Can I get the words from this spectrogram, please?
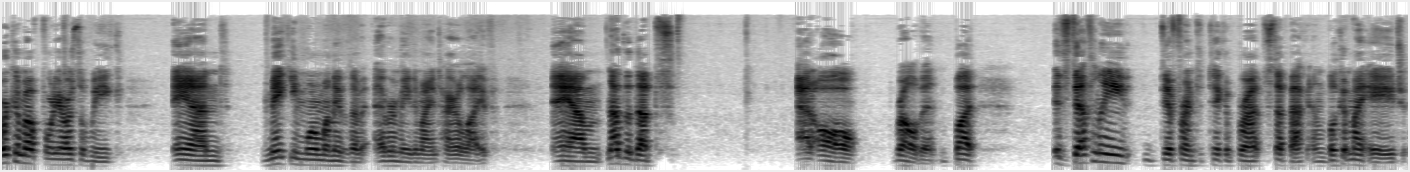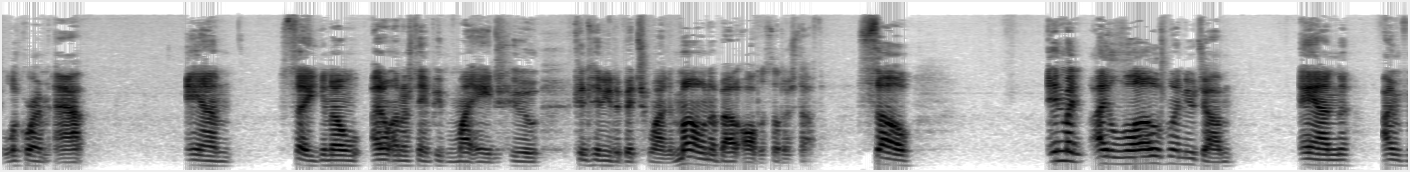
working about 40 hours a week and making more money than I've ever made in my entire life. And not that that's at all relevant, but it's definitely different to take a breath, step back, and look at my age, look where I'm at, and say, you know, I don't understand people my age who continue to bitch, whine, and moan about all this other stuff. So, in my, I love my new job, and I'm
